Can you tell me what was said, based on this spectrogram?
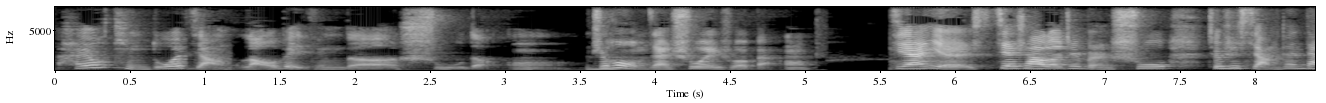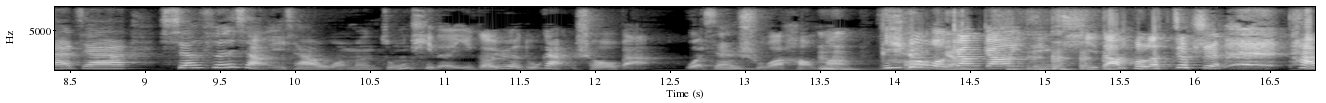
还有挺多讲老北京的书的，嗯，之后我们再说一说吧，嗯，既然也介绍了这本书，就是想跟大家先分享一下我们总体的一个阅读感受吧。我先说好吗？因为我刚刚已经提到了，就是他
